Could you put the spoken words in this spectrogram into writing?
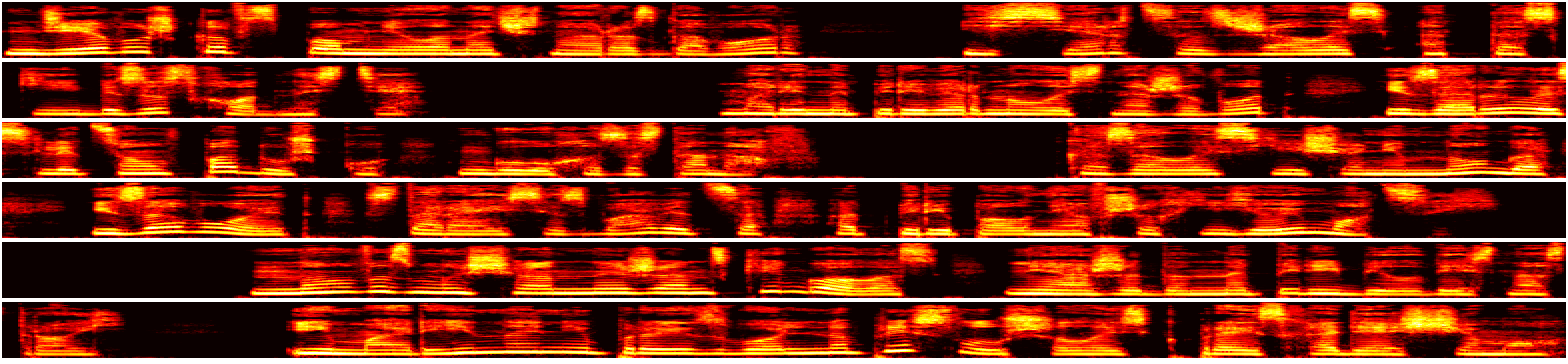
девушка вспомнила ночной разговор, и сердце сжалось от тоски и безысходности. Марина перевернулась на живот и зарылась лицом в подушку, глухо застонав. Казалось, еще немного и завоет, стараясь избавиться от переполнявших ее эмоций. Но возмущенный женский голос неожиданно перебил весь настрой, и Марина непроизвольно прислушалась к происходящему.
